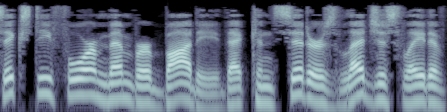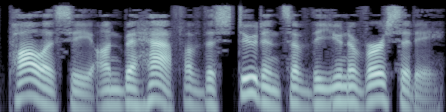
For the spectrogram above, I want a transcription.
64-member body that considers legislative policy on behalf of the students of the university.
